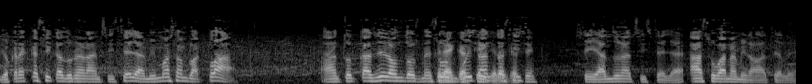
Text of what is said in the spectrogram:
Jo crec que sí que donaran cistella. A mi m'ha semblat clar. En tot cas era un 2 més 1, Crec que sí, crec 86. que sí. Sí, han donat cistella. Eh? Ah, s'ho van a mirar a la tele.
